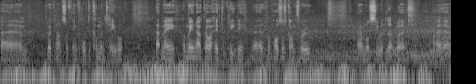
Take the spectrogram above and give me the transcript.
um, working on something called the common table that may or may not go ahead completely. Uh, the proposal's gone through, and we'll see whether that works. Um,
